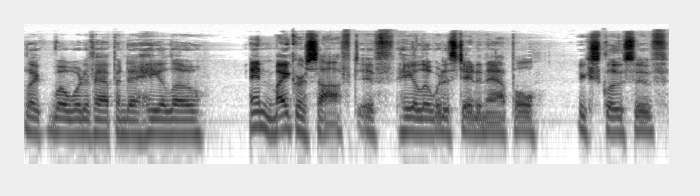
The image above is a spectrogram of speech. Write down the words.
like, what would have happened to Halo and Microsoft if Halo would have stayed an Apple exclusive?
